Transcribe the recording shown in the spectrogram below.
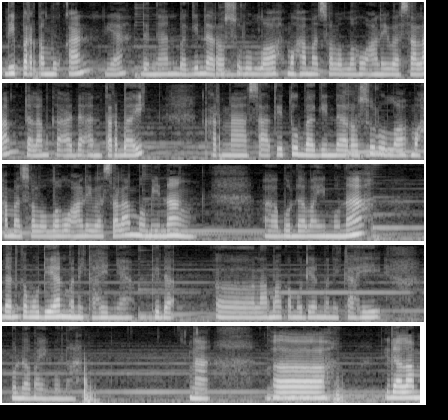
dipertemukan ya dengan baginda Rasulullah Muhammad Shallallahu Alaihi Wasallam dalam keadaan terbaik karena saat itu baginda Rasulullah Muhammad Shallallahu Alaihi Wasallam meminang uh, Bunda Maimunah dan kemudian menikahinya. Tidak uh, lama kemudian menikahi Bunda Maimunah. Nah, uh, di dalam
